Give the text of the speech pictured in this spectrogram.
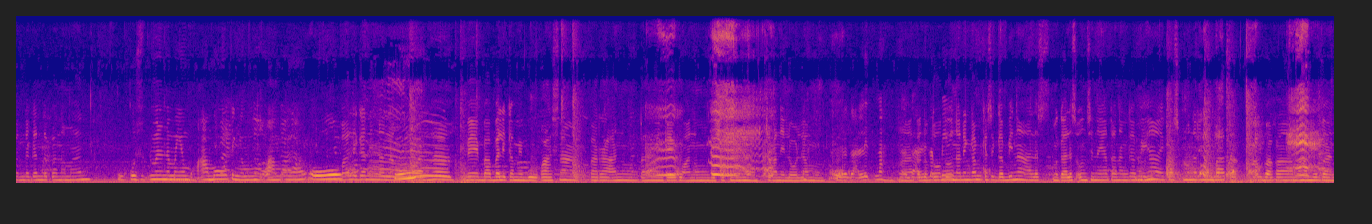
Ganda-ganda pa naman. Kukusot mo na naman yung mukha mo. Tingnan mo yung mukha mo. Oh. Bali, ganun na lang, Nicole, ha? Be, babalik kami bukas, ha? Para, ano, tanungin kayo kung anong desisyon mo, tsaka ni Lola mo. Nagagalit na. Ah, Nagagalit na, babe. na rin kami kasi gabi na, alas, mag alas 11 na yata ng gabi ha. Ipasok mo na rin yung bata. Kasi baka mahamugan.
